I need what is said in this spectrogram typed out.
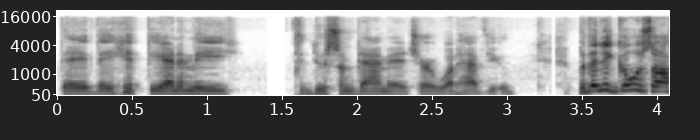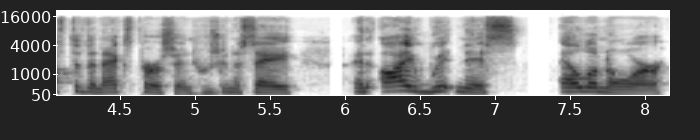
they they hit the enemy to do some damage or what have you. But then he goes off to the next person who's going to say, "An eyewitness, Eleanor,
